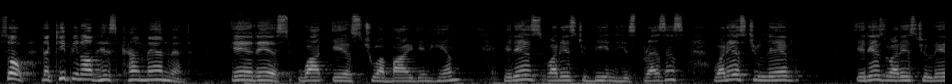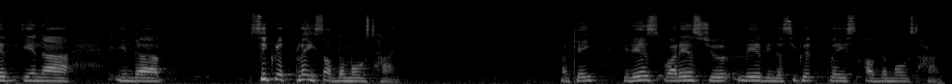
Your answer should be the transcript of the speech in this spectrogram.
So, the keeping of his commandment, it is what is to abide in him. It is what is to be in his presence. What is to live, it is what is to live in, a, in the secret place of the Most High. Okay? It is what is to live in the secret place of the Most High.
